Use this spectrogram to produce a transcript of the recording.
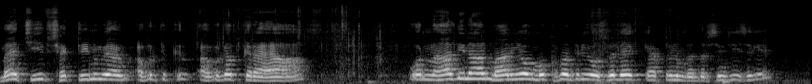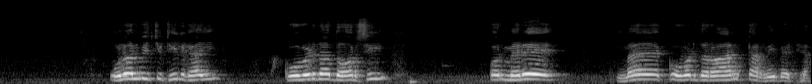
ਮੈਂ ਚੀਫ ਸੈਕਟਰੀ ਨੂੰ ਮੈਂ ਅਵਗਤ ਅਵਗਤ ਕਰਾਇਆ ਔਰ ਨਾਲ ਦੀ ਨਾਲ ਮਾਨਯੋਗ ਮੁੱਖ ਮੰਤਰੀ ਉਸ ਵੇਲੇ ਕੈਪਟਨ ਅਮਰਿੰਦਰ ਸਿੰਘ ਜੀ ਸੀਗੇ। ਉਹਨਾਂ ਨੂੰ ਵੀ ਚਿੱਠੀ ਲਿਖਾਈ। ਕੋਵਿਡ ਦਾ ਦੌਰ ਸੀ ਔਰ ਮੇਰੇ, ਮੈਂ ਕੋਵਿਡ ਦੌਰਾਨ ਘਰ ਨਹੀਂ ਬੈਠਿਆ।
